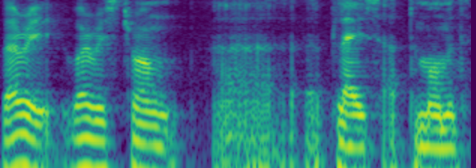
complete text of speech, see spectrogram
very very strong place at the moment.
